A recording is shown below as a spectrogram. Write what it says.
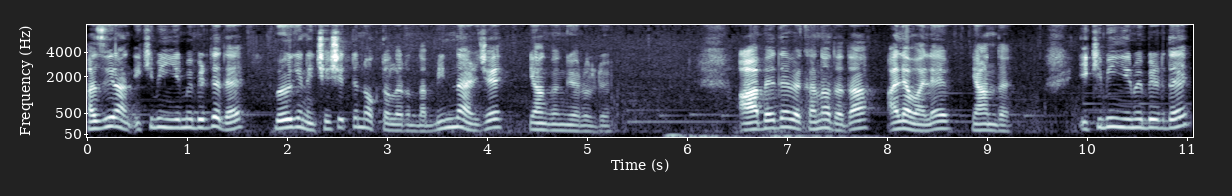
Haziran 2021'de de bölgenin çeşitli noktalarında binlerce yangın görüldü. ABD ve Kanada'da alev alev yandı. 2021'de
